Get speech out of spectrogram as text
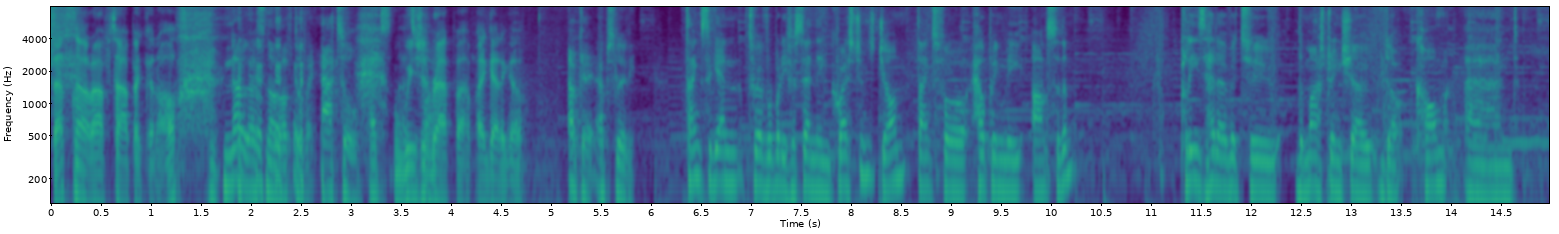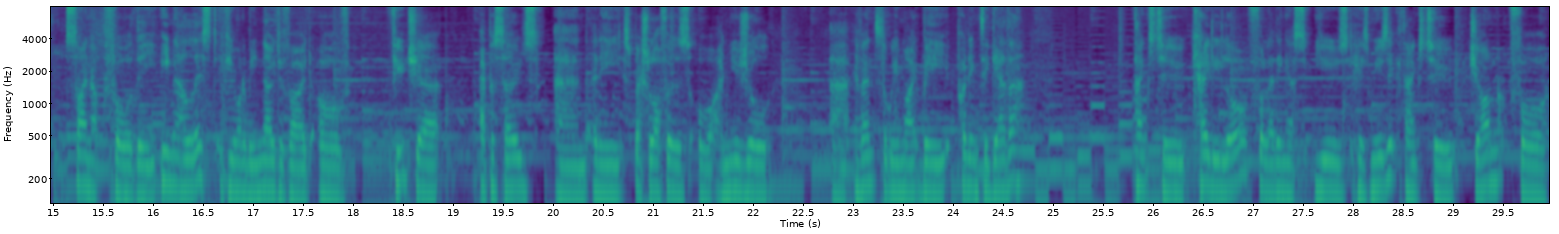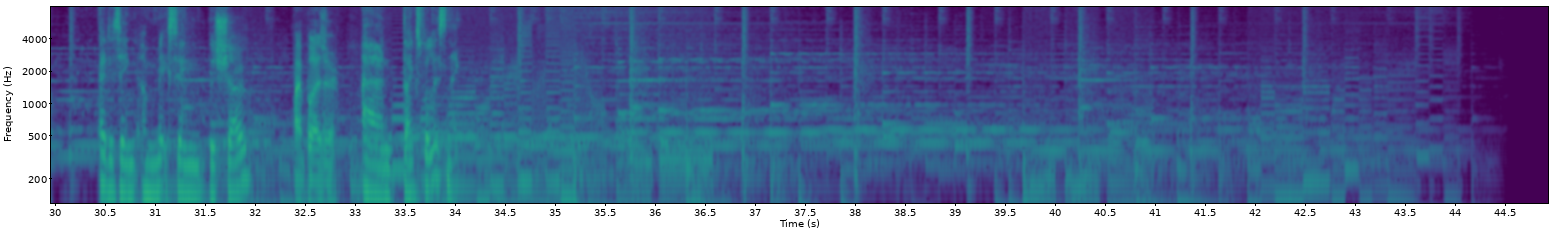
That's not off topic at all. no, that's not off topic at all. That's, that's we should fine. wrap up. I got to go. Okay, absolutely. Thanks again to everybody for sending questions. Jon, thanks for helping me answer them. Please head over to themasteringshow.com and sign up for the email list if you want to be notified of future episodes and any special offers or unusual uh, events that we might be putting together. Thanks to Kaylee Law for letting us use his music. Thanks to Jon for editing and mixing the show. My pleasure. And thanks for listening.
